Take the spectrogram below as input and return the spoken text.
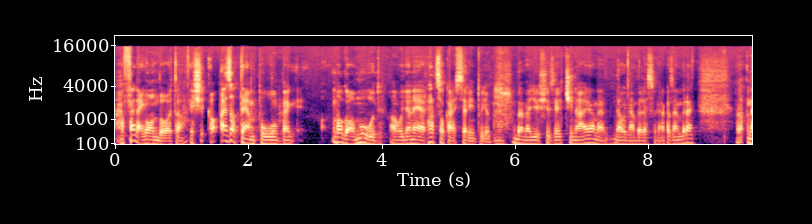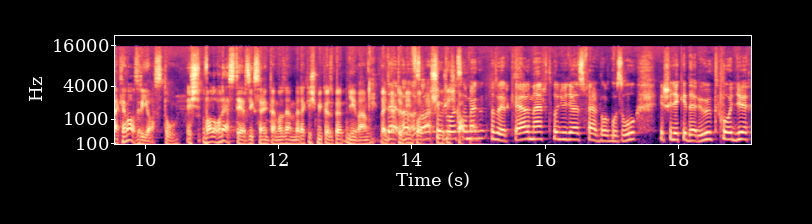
ha fele gondolta, és ez a tempó, meg maga a mód, ahogy a NER, hát szokás szerint ugye bemegy és izét csinálja, mert nehogy már beleszóljanak az emberek, nekem az riasztó. És valahol ezt érzik szerintem az emberek is, miközben nyilván egyre több információt is kapnak. meg azért kell, mert hogy ugye ez feldolgozó, és ugye kiderült, hogy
